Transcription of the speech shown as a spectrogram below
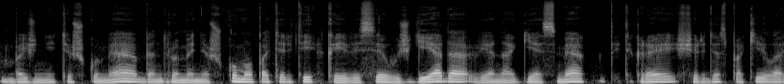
bažnytiškume, bendruomeniškumo patirtį, kai visi užgėda vieną giesmę, tai tikrai širdis pakyla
